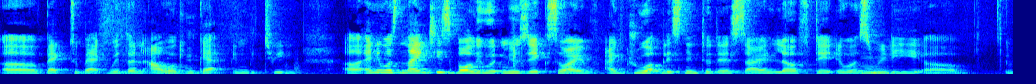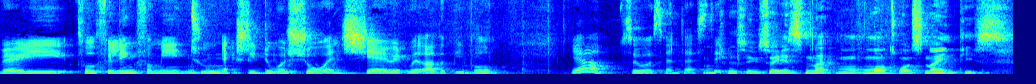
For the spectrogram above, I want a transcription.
uh, back to back with an hour Okay. gap in between. Uh, and it was 90s Bollywood music, so I, I grew up listening to this. I loved it. It Mm. was really uh, very fulfilling for me to Mm-hmm. actually do a show and share it with other people. Yeah, so it was fantastic. Interesting. So it's ni- more towards nineties.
